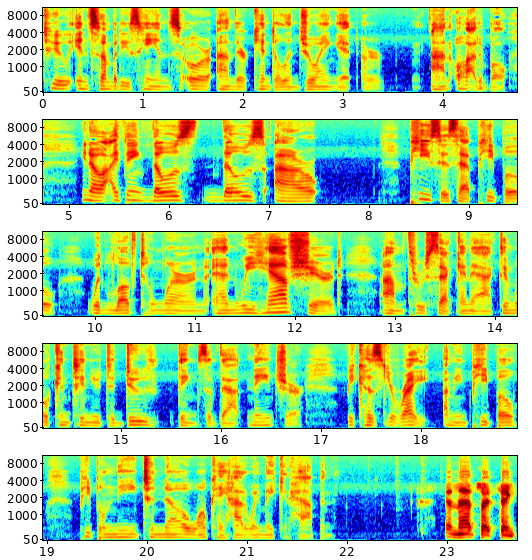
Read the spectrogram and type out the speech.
to in somebody's hands or on their Kindle enjoying it or on Audible? You know, I think those those are pieces that people would love to learn, and we have shared um, through Second Act, and will continue to do things of that nature because you're right. I mean, people people need to know. Okay, how do I make it happen? And that's I think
